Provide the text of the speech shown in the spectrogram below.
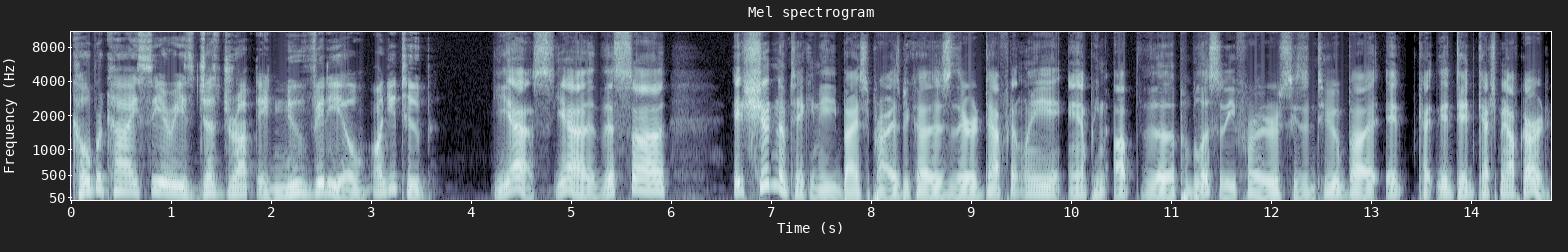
Cobra Kai series just dropped a new video on YouTube. Yes, yeah, this uh it shouldn't have taken me by surprise because they're definitely amping up the publicity for season 2, but it it did catch me off guard.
